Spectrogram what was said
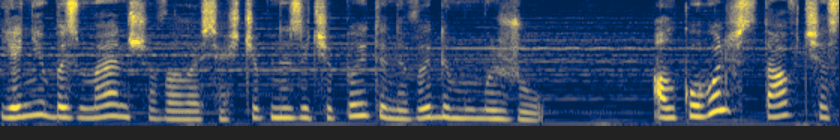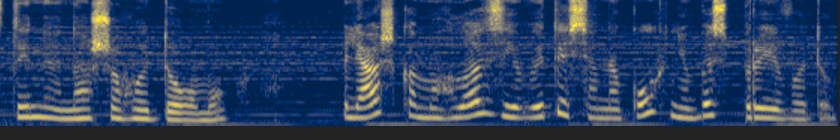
Я ніби зменшувалася, щоб не зачепити невидиму межу. Алкоголь став частиною нашого дому. Пляшка могла з'явитися на кухні без приводу.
